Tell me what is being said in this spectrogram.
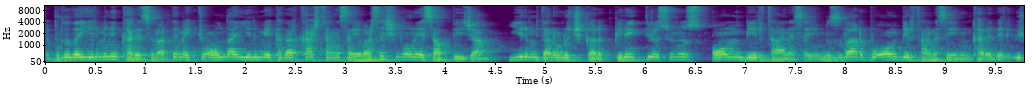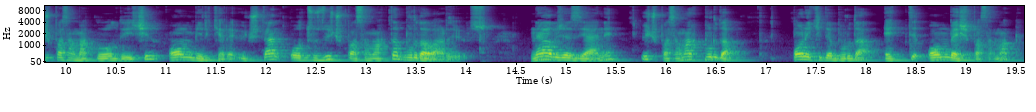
E burada da 20'nin karesi var. Demek ki 10'dan 20'ye kadar kaç tane sayı varsa şimdi onu hesaplayacağım. 20'den onu çıkarıp 1 ekliyorsunuz. 11 tane sayımız var. Bu 11 tane sayının kareleri 3 basamaklı olduğu için 11 kere 3'ten 33 basamak da burada var diyoruz. Ne yapacağız yani? 3 basamak burada. 12 de burada etti 15 basamak.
